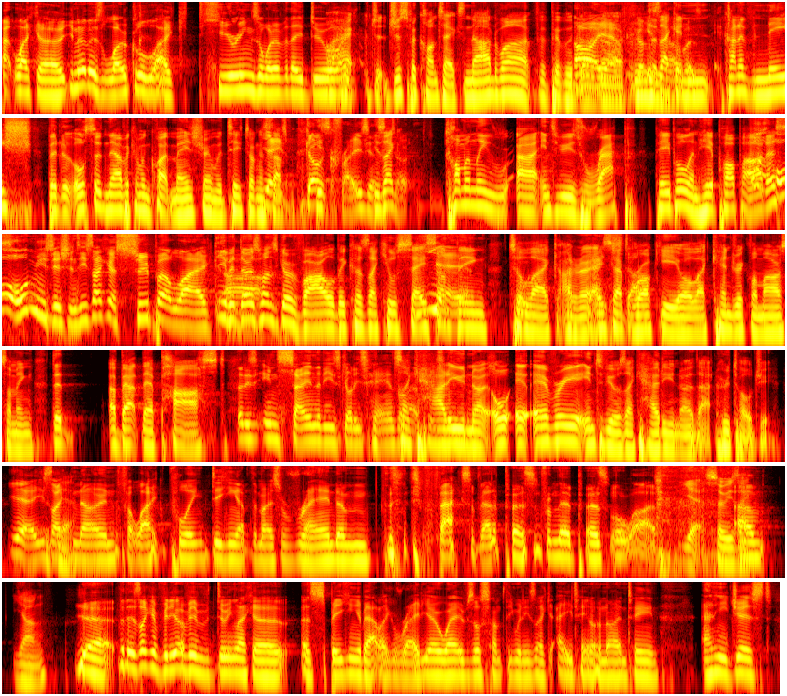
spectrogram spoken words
at like a, you know, those local like hearings or whatever they do. like, just for context, Nardwuar, for people who don't Oh, yeah, know, he's the like a kind of niche, but also now becoming quite mainstream with TikTok and Yeah, stuff. he's going crazy He's like TikTok. commonly uh, interviews rap people and hip hop artists. all, all musicians. He's like a super like. Yeah, but those uh, ones go viral because like he'll say Yeah. something to like I don't know ASAP. Rocky or like Kendrick Lamar or something that about their past. That is insane that he's got his hands It's like how do you know? E- every interview is like, how do you know that? Who told you? Yeah, he's like Yeah. known for like pulling, digging up the most random facts about a person from their personal life. Yeah, so he's like Um, young. Yeah, but there's like a video of him doing like a, a speaking about like radio waves or something when he's like 18 or 19, and he just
